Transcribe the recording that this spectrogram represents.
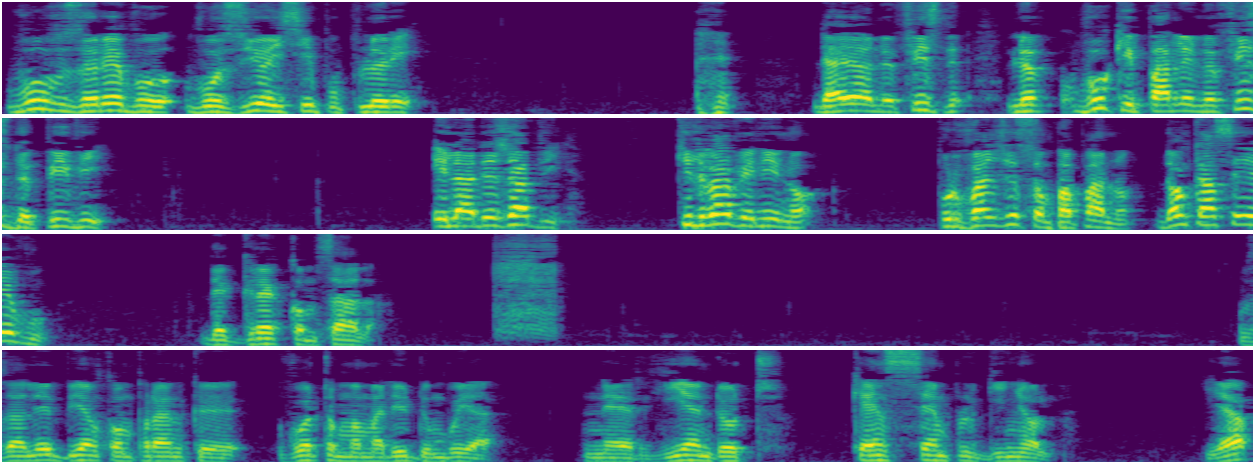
vous, vous aurez vos, yeux ici pour pleurer. D'ailleurs, le fils de, vous qui parlez, le fils de Pivi, il a déjà dit qu'il va venir, non? Pour venger son papa, non? Donc asseyez-vous. Des Grecs comme ça, là. Vous allez bien comprendre que votre Mamadi Doumbouya n'est rien d'autre qu'un simple guignol. Yep.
